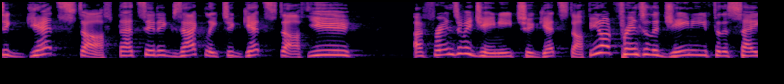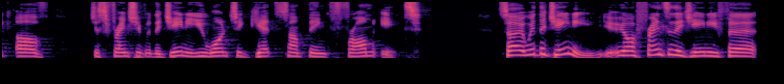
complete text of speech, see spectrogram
To get stuff. That's it exactly. To get stuff. You are friends with a genie to get stuff. You're not friends with a genie for the sake of just friendship with the genie. You want to get something from it. So, with the genie, you're friends with the genie for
